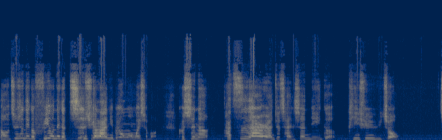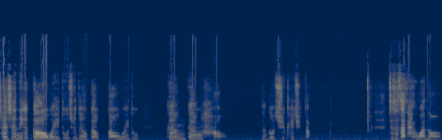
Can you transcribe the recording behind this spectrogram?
哦，就是那个 feel，那个直觉来，你不用问为什么，可是呢，它自然而然就产生那个平行宇宙，产生那个高维度，就那种高高维度，刚刚好能够去可以去到。这是在台湾哦，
